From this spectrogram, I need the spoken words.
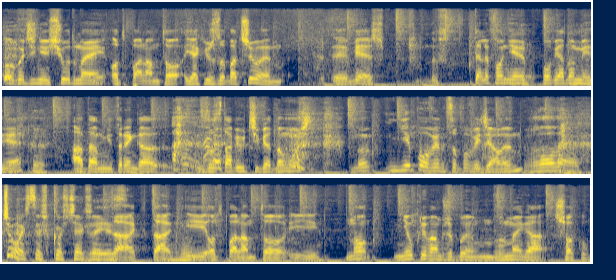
o godzinie siódmej odpalam to. Jak już zobaczyłem, y, wiesz, w telefonie powiadomienie, Adam Mitręga zostawił ci wiadomość, no nie powiem, co powiedziałem. No, no, czułeś coś w kościach, że jest. Tak, tak, i odpalam to i no, nie ukrywam, że byłem w mega szoku,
